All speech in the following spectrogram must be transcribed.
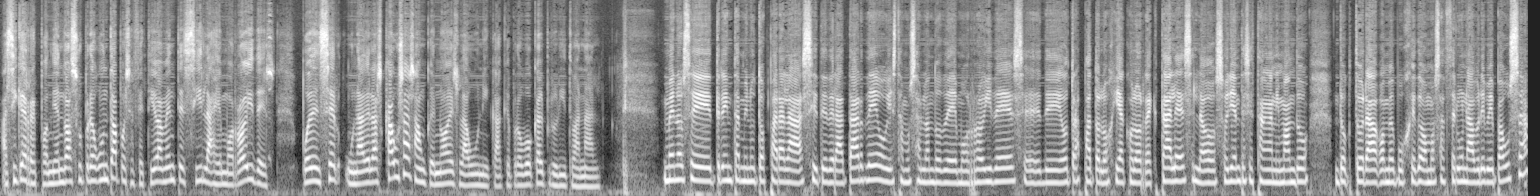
Así que respondiendo a su pregunta, pues efectivamente sí, las hemorroides pueden ser una de las causas, aunque no es la única que provoca el prurito anal. Menos de 30 minutos para las 7 de la tarde. Hoy estamos hablando de hemorroides, eh, de otras patologías colorectales. Los oyentes están animando. Doctora Gómez Bujedo, vamos a hacer una breve pausa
